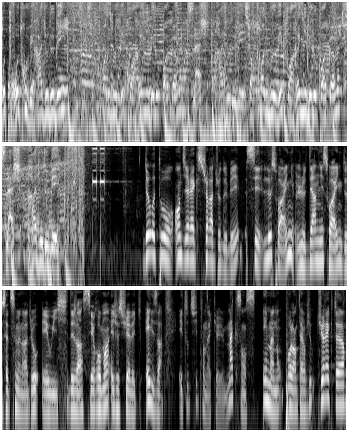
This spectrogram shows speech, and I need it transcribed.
Retrouvez Radio 2B sur www.regnibello.com slash radio 2B sur slash radio 2B. De retour en direct sur Radio 2B, c'est le soiring, le dernier soiring de cette semaine radio. Et oui, déjà, c'est Romain et je suis avec Elisa. Et tout de suite, on accueille Maxence et Manon pour l'interview du recteur.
